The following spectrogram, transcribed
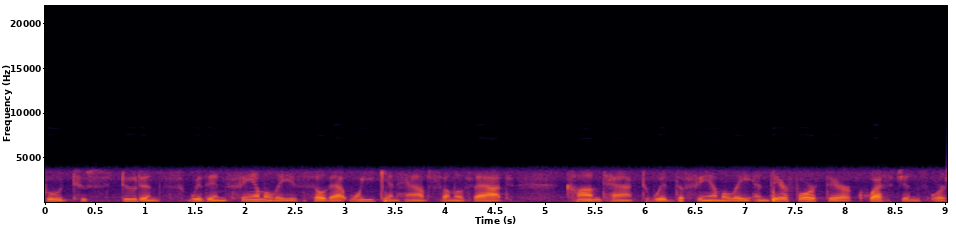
food to students within families so that we can have some of that contact with the family. And therefore, if there are questions or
